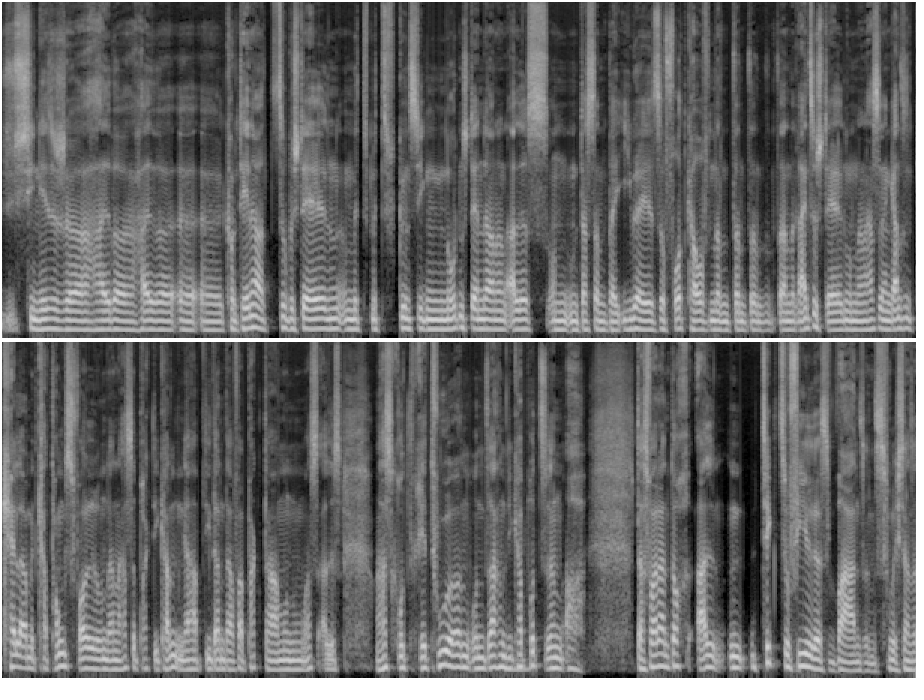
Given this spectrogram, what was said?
chinesische halbe, halbe äh, äh, Container zu bestellen mit, mit günstigen Notenständern und alles und, und das dann bei Ebay sofort kaufen, dann, dann, dann, dann reinzustellen und dann hast du den ganzen Keller mit Kartons voll und dann hast du Praktikanten gehabt, die dann da verpackt haben und du hast alles, du hast Retouren und Sachen, die kaputt sind. Oh, das war dann doch ein Tick zu viel des Wahnsinns, wo ich dann so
